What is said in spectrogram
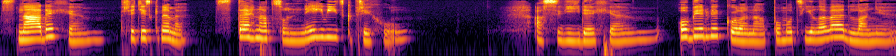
S nádechem přitiskneme stehna co nejvíc k břichu a s výdechem obě dvě kolena pomocí levé dlaně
